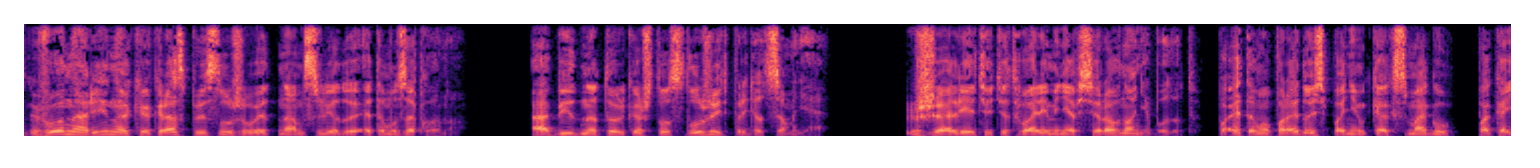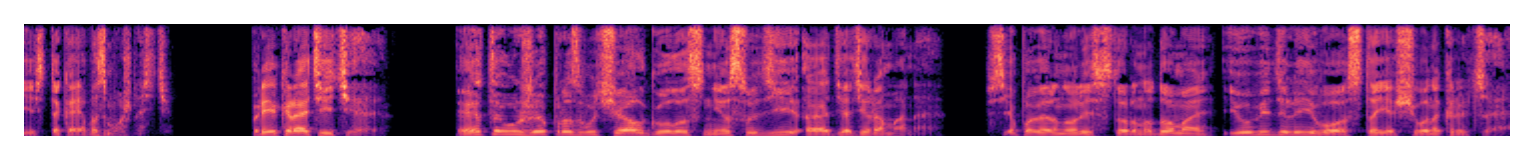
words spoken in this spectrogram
Вон Арина как раз прислуживает нам, следуя этому закону. Обидно только, что служить придется мне. Жалеть эти твари меня все равно не будут, поэтому пройдусь по ним как смогу, пока есть такая возможность. «Прекратите!» Это уже прозвучал голос не судьи, а дяди Романа. Все повернулись в сторону дома и увидели его, стоящего на крыльце.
